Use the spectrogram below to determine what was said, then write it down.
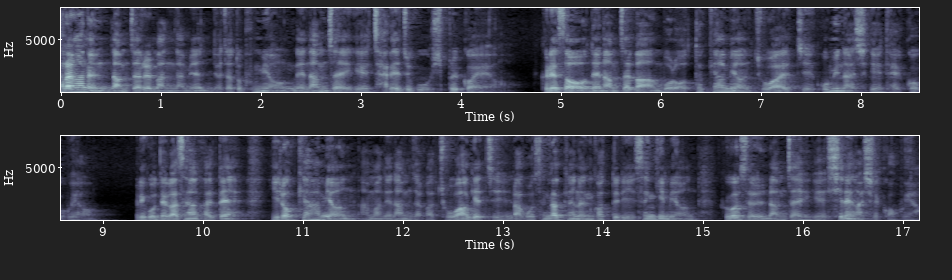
사랑하는 남자를 만나면 여자도 분명 내 남자에게 잘해주고 싶을 거예요. 그래서 내 남자가 뭘 어떻게 하면 좋아할지 고민하시게 될 거고요. 그리고 내가 생각할 때 이렇게 하면 아마 내 남자가 좋아하겠지 라고 생각하는 것들이 생기면 그것을 남자에게 실행하실 거고요.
